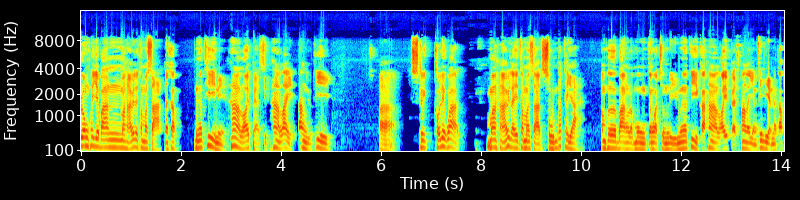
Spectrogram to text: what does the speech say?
โรงพยาบาลมหาวิทยาลัยธรรมศาสตร์นะครับ เนื้อที่นี่585 ไร่ตั้งอยู่ที่เขาเรียกว่า มหาวิทยาลัยธรรมศาสตร์ศูนย์พัทยาอำเภอบางละมุงจังหวัดชลบุรีเนื้อที่ก็585ไร่อย่างที่เรียนนะครับ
